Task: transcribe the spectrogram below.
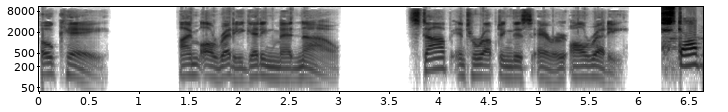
Okay. I'm already getting mad now. Stop interrupting this error already. Stop.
